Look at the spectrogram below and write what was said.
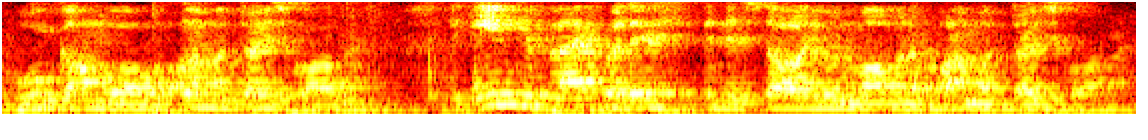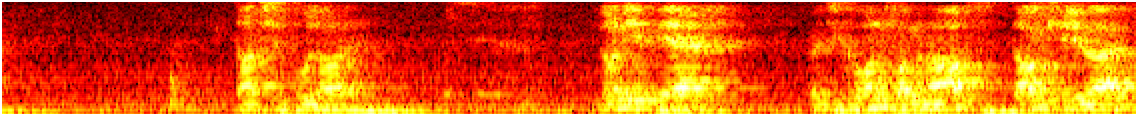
Een woonkamer waar we allemaal thuis kwamen. De enige plek wellicht in dit stadion waar we nog allemaal thuis kwamen. Dat gevoel hadden. Lonnie en Pierre, uit de grond van mijn hart, dank jullie wel.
